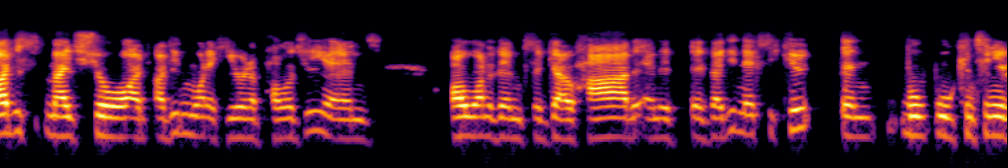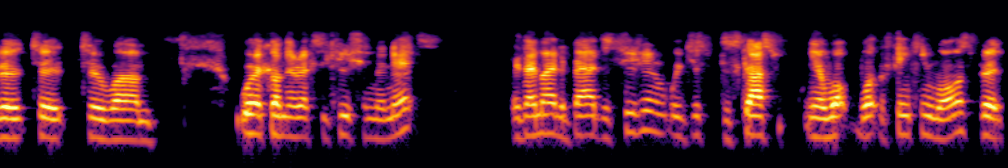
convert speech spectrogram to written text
I just made sure I, I, didn't want to hear an apology, and I wanted them to go hard. And if, if they didn't execute, then we'll, we'll continue to to, to um, work on their execution the nets. If they made a bad decision, we just discussed, you know, what what the thinking was, but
